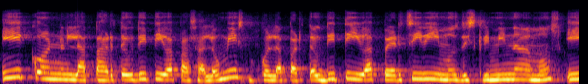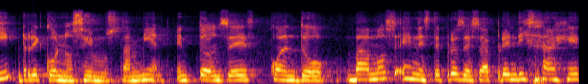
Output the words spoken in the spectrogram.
Y con la parte auditiva pasa lo mismo. Con la parte auditiva percibimos, discriminamos y reconocemos también. Entonces, cuando vamos en este proceso de aprendizaje,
